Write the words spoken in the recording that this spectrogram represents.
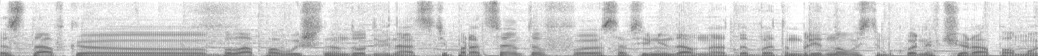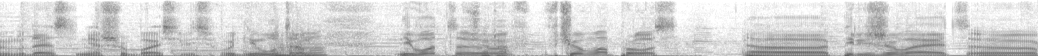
Ставка э, была повышена до 12%, совсем недавно об этом были новости, буквально вчера, по-моему, да, если не ошибаюсь, или сегодня утром. Мгм. И вот э, Вчера. в, в чем вопрос? Э, переживает, э,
